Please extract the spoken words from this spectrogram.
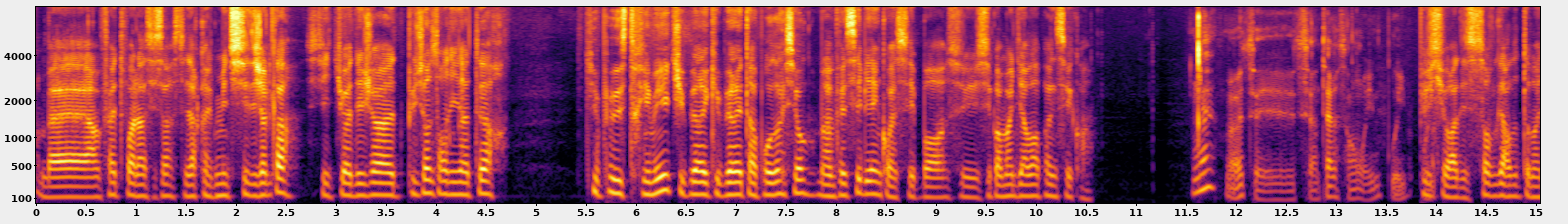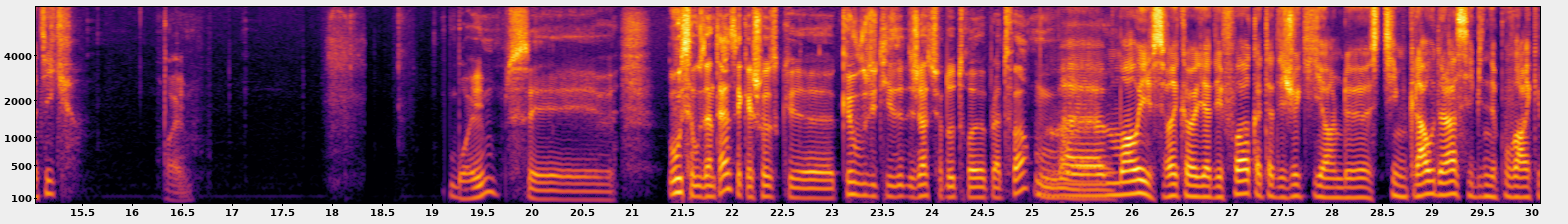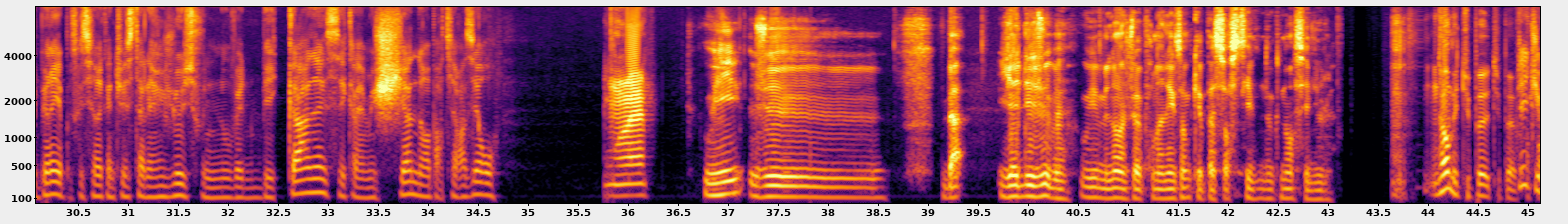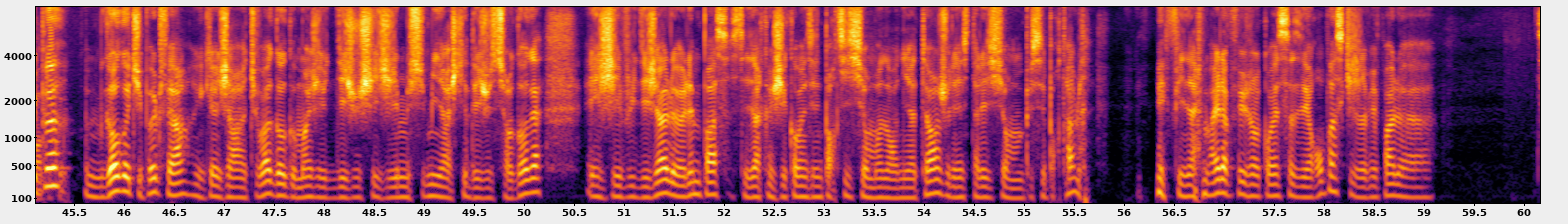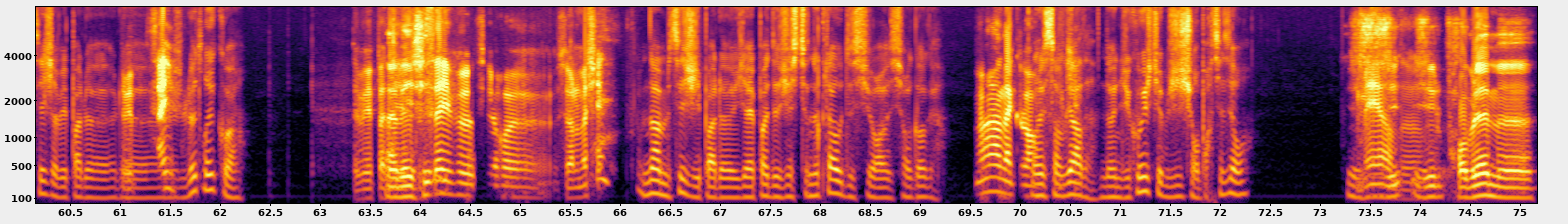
Ben, en fait, voilà, c'est ça. C'est-à-dire que c'est déjà le cas. Si tu as déjà plusieurs ordinateurs, tu peux streamer, tu peux récupérer ta progression. Mais en fait, c'est bien, quoi. C'est pas, c'est c'est pas mal d'y avoir pensé, quoi. Ouais, ouais c'est c'est intéressant, oui. oui, Plus oui, il y aura des sauvegardes automatiques. ouais. Oui, c'est. Vous, ça vous intéresse C'est quelque chose que, que vous utilisez déjà sur d'autres plateformes ou, Euh, euh, moi, oui, c'est vrai qu'il y a des fois, quand tu as des jeux qui ont le Steam Cloud, là, c'est bien de pouvoir récupérer. Parce que c'est vrai, quand tu installes un jeu sur une nouvelle bécane, c'est quand même chiant de repartir à zéro. Ouais. Oui, je. Bah, il y a des jeux. bah, oui, mais non, je vais prendre un exemple qui est pas sur Steam, donc non, c'est nul. Non, mais tu peux, tu peux. Si, tu peux. GOG, tu peux le faire. Et que, genre, tu vois, GOG, moi, j'ai des jeux, je me suis mis à acheter des jeux sur GOG et j'ai vu déjà le l'impasse. C'est-à-dire que j'ai commencé une partie sur mon ordinateur, je l'ai installé sur mon PC portable. Et finalement, il a fait que je recommence à zéro parce que j'avais pas le. Tu sais, j'avais pas le, le, le truc, quoi. T'avais pas Ah, de, save euh, sur, euh, sur la machine? Non, mais tu sais, j'ai pas le, il n'y avait pas de gestion de cloud sur, sur GOG Ah, d'accord. pour les sauvegardes. Donc, du coup, j'étais obligé, je suis reparti à zéro. J'ai- Merde. J'ai eu le problème euh,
